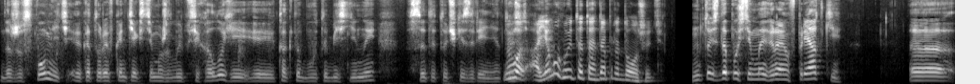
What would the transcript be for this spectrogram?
даже вспомнить, э, которые в контексте, может быть, психологии как-то будут объяснены с этой точки зрения. То ну есть... вот, а я могу это тогда продолжить. Ну, то есть, допустим, мы играем в прятки, в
